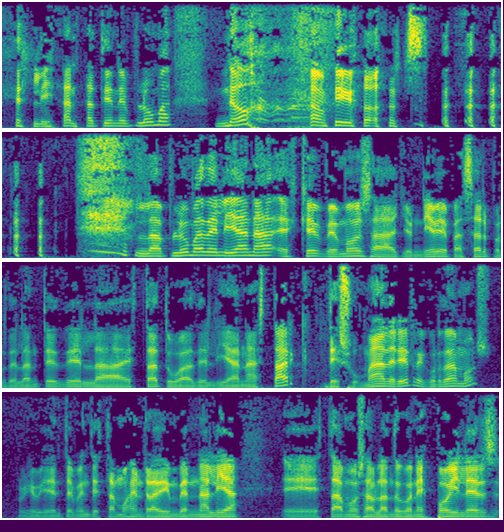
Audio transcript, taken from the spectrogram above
que Liana tiene pluma? No, amigos. La pluma de Liana es que vemos a John Nieve pasar por delante de la estatua de Liana Stark, de su madre, recordamos, porque evidentemente estamos en Radio Invernalia, eh, estamos hablando con spoilers,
